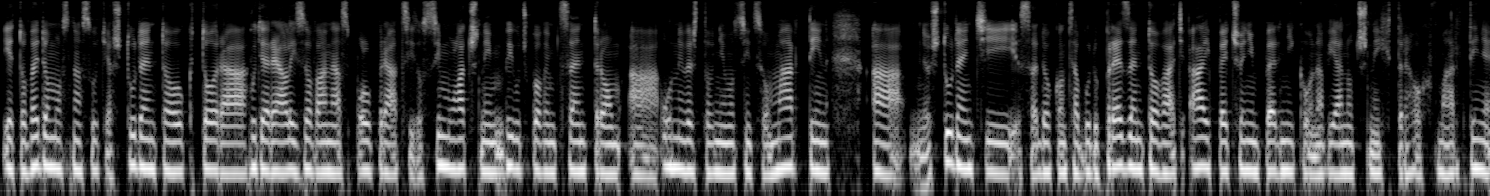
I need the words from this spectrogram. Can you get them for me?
Je to vedomostná súťaž študentov, ktorá bude realizovaná v spolupráci so simulačným výučbovým centrom a univerzitou nemocnicou Martin a študenti sa dokonca budú prezentovať aj pečením perníkov na vianočných trhoch v Martine.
